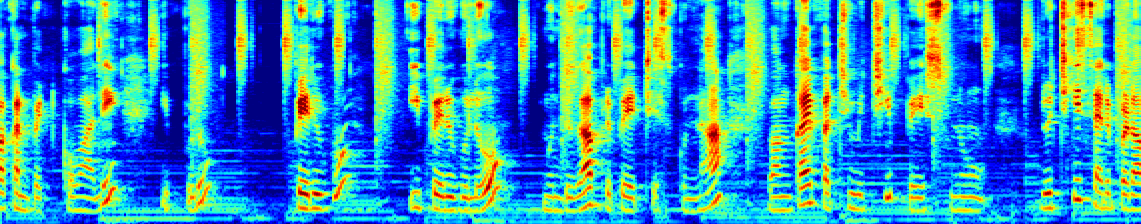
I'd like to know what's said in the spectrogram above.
పక్కన పెట్టుకోవాలి. ఇప్పుడు పెరుగు ఈ పెరుగులో ముందుగా ప్రిపేర్ చేసుకున్న వంకాయ పచ్చిమిర్చి పేస్ట్ను రుచికి సరిపడా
